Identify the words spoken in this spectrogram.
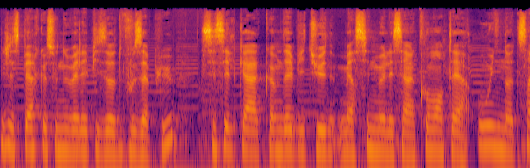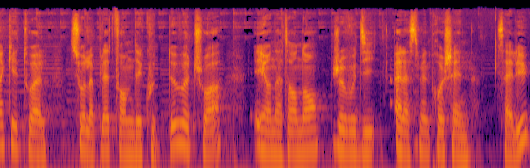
j'espère que ce nouvel épisode vous a plu. Si c'est le cas, comme d'habitude, merci de me laisser un commentaire ou une note 5 étoiles sur la plateforme d'écoute de votre choix. Et en attendant, je vous dis à la semaine prochaine. Salut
